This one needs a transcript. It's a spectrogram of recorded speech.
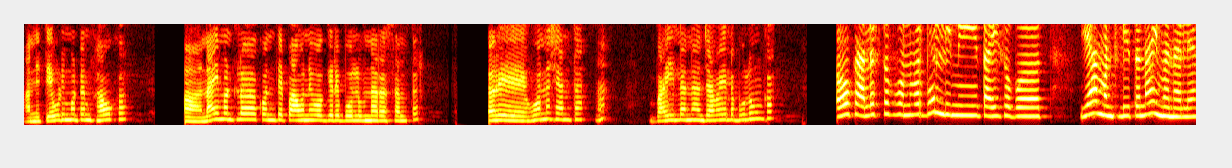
आणि तेवढी मटण खाऊ का? नाही म्हटलं कोणते पाहुणे वगैरे बोलवणार असाल तर? अरे हो ना शांता. हं? बाईला ना जावायला बोलवून का? अहो कालच तर फोनवर बोलली मी ताईसोबत. या म्हटली तर नाही म्हणाल्या.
